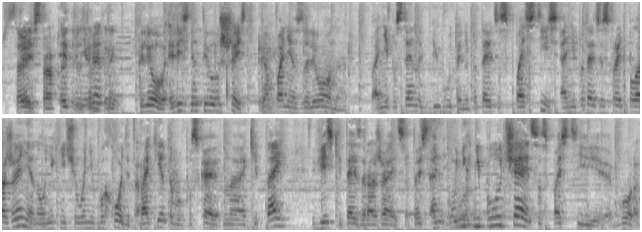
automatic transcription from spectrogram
представляете, есть проходит это Resident невероятно Evil. клево. Resident Evil 6, компания Залеона, они постоянно бегут, они пытаются спастись, они пытаются исправить положение, но у них ничего не выходит. Ракеты выпускают на Китай, весь Китай заражается. То есть они, у них не получается спасти город.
